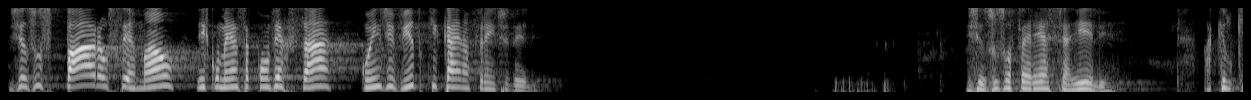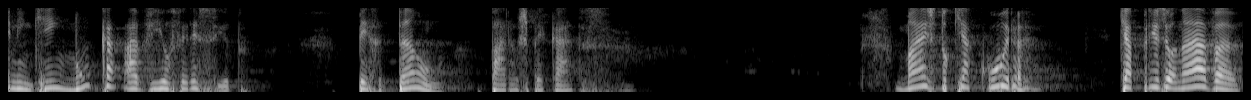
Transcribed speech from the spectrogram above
Jesus para o sermão e começa a conversar com o indivíduo que cai na frente dele. Jesus oferece a ele aquilo que ninguém nunca havia oferecido: perdão para os pecados mais do que a cura que aprisionava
